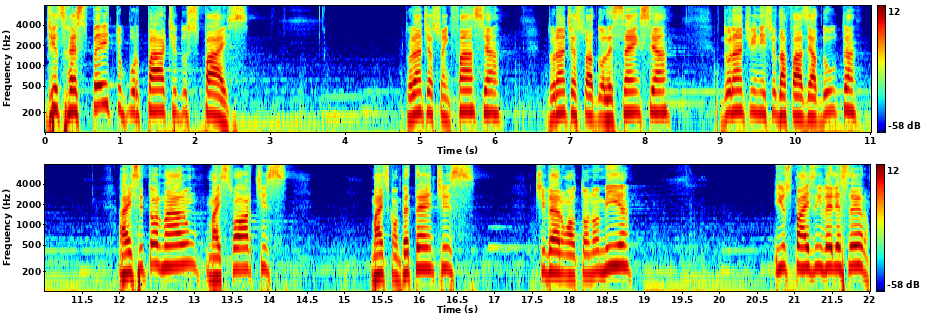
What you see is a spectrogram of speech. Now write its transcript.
desrespeito por parte dos pais durante a sua infância, durante a sua adolescência, durante o início da fase adulta. Aí se tornaram mais fortes, mais competentes, tiveram autonomia e os pais envelheceram.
